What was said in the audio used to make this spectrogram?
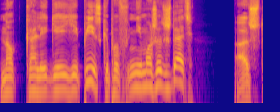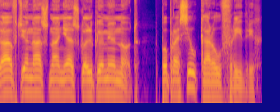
«Но коллегия епископов не может ждать». «Оставьте нас на несколько минут», — попросил Карл Фридрих.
